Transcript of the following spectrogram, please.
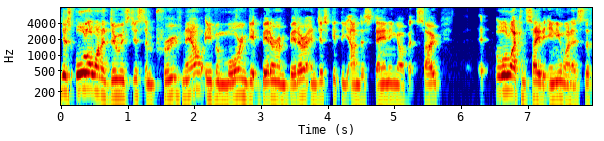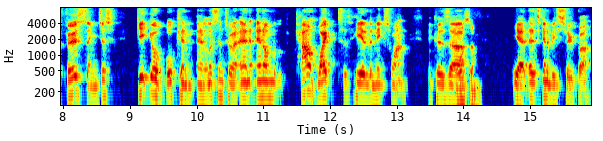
Just all I want to do is just improve now even more and get better and better and just get the understanding of it. So all I can say to anyone is the first thing, just get your book and, and listen to it. And and I'm can't wait to hear the next one because uh, awesome. Yeah, it's going to be super.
